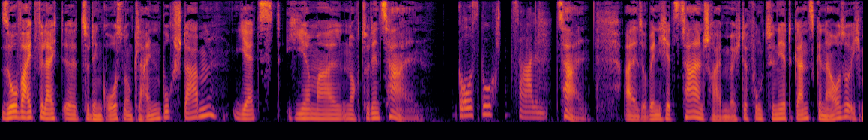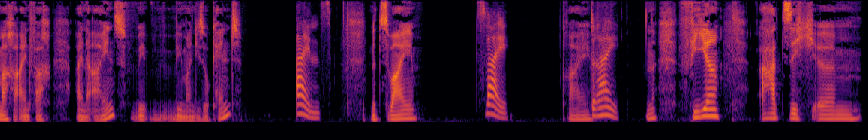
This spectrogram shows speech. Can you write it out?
soweit vielleicht äh, zu den großen und kleinen Buchstaben. Jetzt hier mal noch zu den Zahlen. Großbuchzahlen. Zahlen. Also, wenn ich jetzt Zahlen schreiben möchte, funktioniert ganz genauso. Ich mache einfach eine 1, wie, wie man die so kennt, Eins, eine 2, zwei, 3, drei, Ne? Vier hat sich, ähm,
